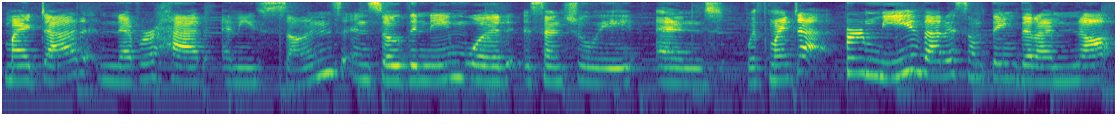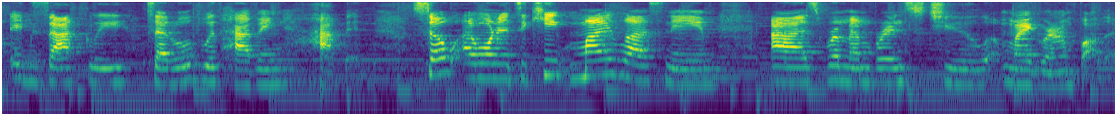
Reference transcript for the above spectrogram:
My dad never had any sons and so the name would essentially end with my dad. For me, that is something that I'm not exactly settled with having happen. So I wanted to keep my last name as remembrance to my grandfather.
